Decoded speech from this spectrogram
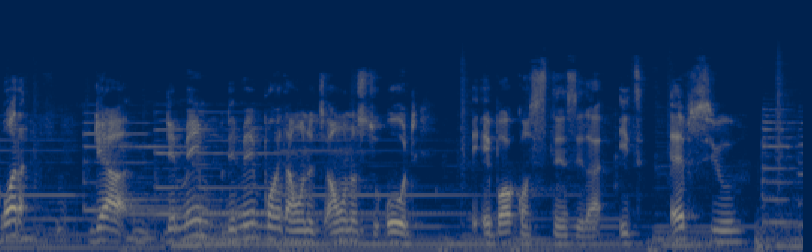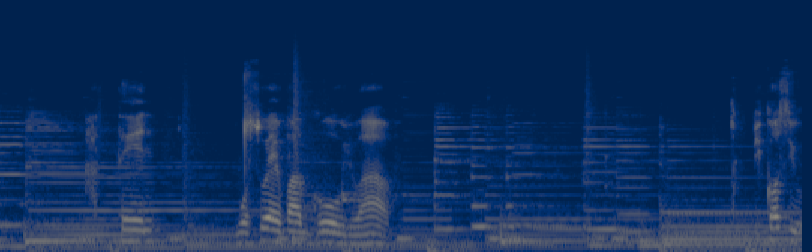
what the the main the main point I wanted to, I want us to hold about consistency that it helps you attain whatsoever goal you have. Because you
